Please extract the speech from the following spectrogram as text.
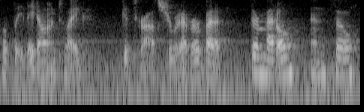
hopefully they don't like get scratched or whatever but they're metal. And so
